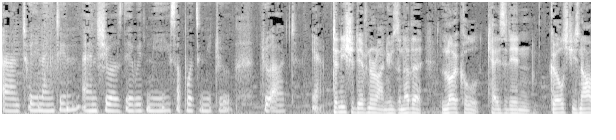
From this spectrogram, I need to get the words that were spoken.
in 2019, and she was there with me, supporting me through throughout. Yeah. Dinesha Devnarain, who's another local KZN girl, she's now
